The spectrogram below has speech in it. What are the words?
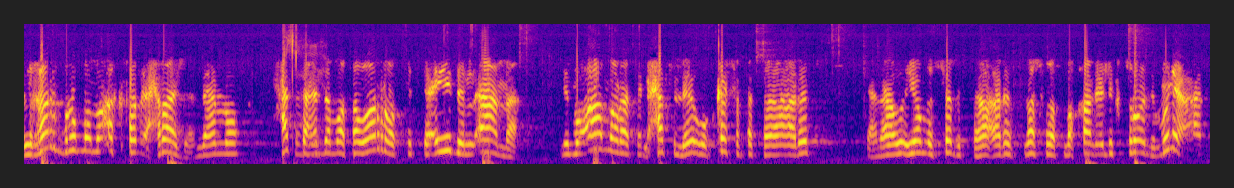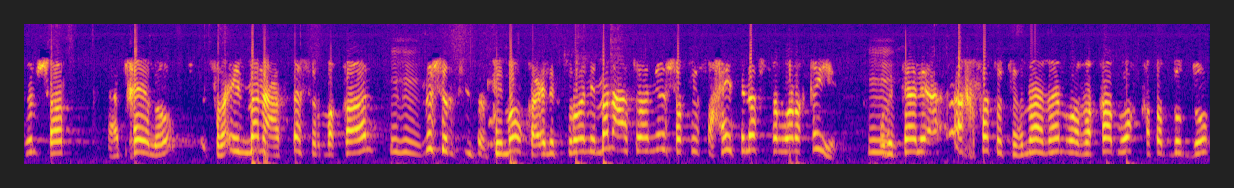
الغرب ربما أكثر احراجا لأنه حتى صحيح. عندما تورط في التأييد الأعمى لمؤامرة الحفلة وكشفت هآرتس يعني يوم السبت هآرتس نشرت مقال إلكتروني منع أن ينشر. تخيلوا إسرائيل منعت نشر مقال نشر في موقع إلكتروني منعته أن ينشر في صحيفة نفسها الورقية. وبالتالي أخفته تماما والرقابه وقفت ضده.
